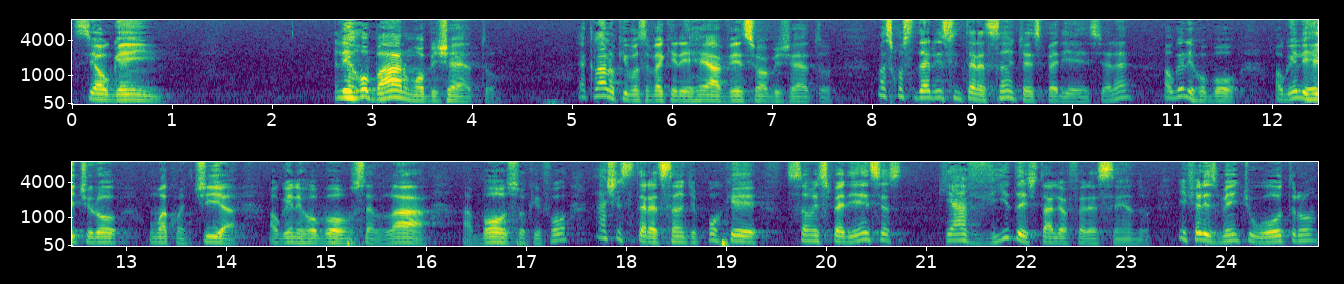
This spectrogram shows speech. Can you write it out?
se alguém lhe roubar um objeto, é claro que você vai querer reaver seu objeto, mas considere isso interessante a experiência, né? Alguém lhe roubou, alguém lhe retirou uma quantia, alguém lhe roubou um celular, a bolsa, o que for. Acho isso interessante porque são experiências que a vida está lhe oferecendo. Infelizmente, o outro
